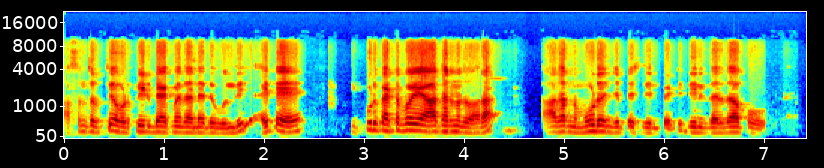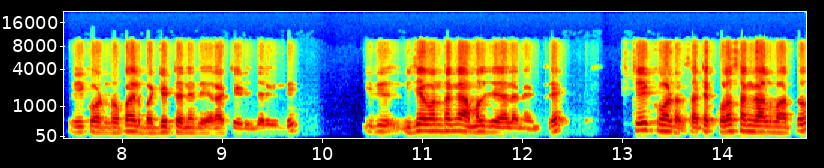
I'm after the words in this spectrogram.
అసంతృప్తి ఒకటి ఫీడ్బ్యాక్ మీద అనేది ఉంది. అయితే ఇప్పుడు పెట్టబోయే ఆదరణ ద్వారా ఆదరణ మూడు అని చెప్పేసి దీన్ని పెట్టి దీనికి దరిదాపు వెయ్యి కోట్ల రూపాయల బడ్జెట్ అనేది అలాట్ చేయడం జరిగింది. ఇది విజయవంతంగా అమలు చేయాలని అంటే స్టేక్ హోల్డర్స్ అంటే కుల సంఘాల వారితో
